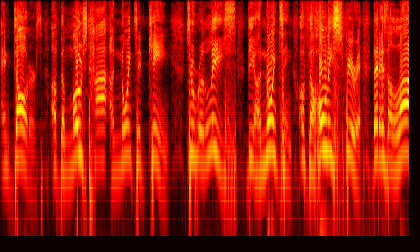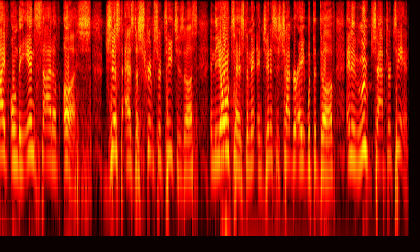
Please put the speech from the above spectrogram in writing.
and daughters of the Most High Anointed King to release the anointing of the Holy Spirit that is alive on the inside of us, just as the scripture teaches us in the Old Testament in Genesis chapter 8 with the dove and in Luke chapter 10.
